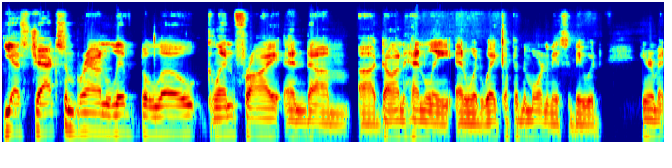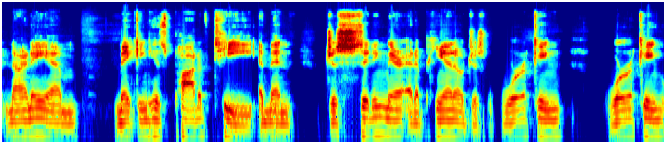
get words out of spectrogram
Yes, Jackson Browne lived below Glenn Frey and um, uh, Don Henley and would wake up in the morning. They said they would hear him at 9 a.m. making his pot of tea and then just sitting there at a piano, just working, working,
